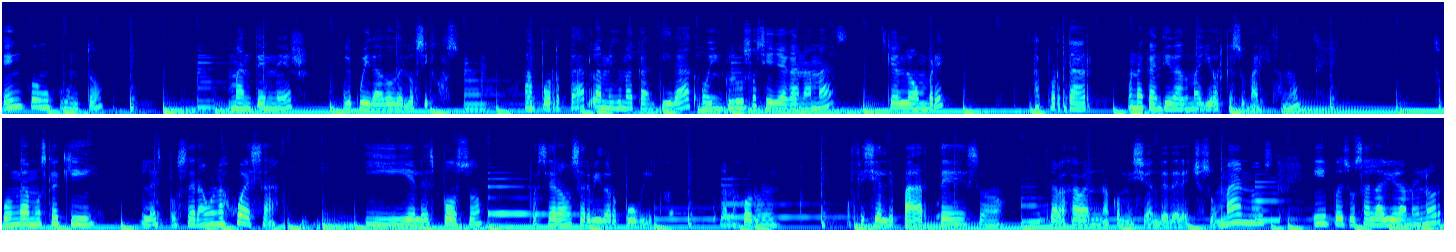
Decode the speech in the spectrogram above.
en conjunto, mantener el cuidado de los hijos, aportar la misma cantidad o incluso si ella gana más que el hombre, aportar una cantidad mayor que su marido, ¿no? Supongamos que aquí la esposa era una jueza y el esposo pues era un servidor público, a lo mejor un oficial de partes o trabajaba en una comisión de derechos humanos y pues su salario era menor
